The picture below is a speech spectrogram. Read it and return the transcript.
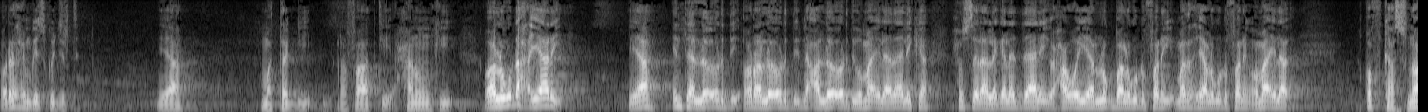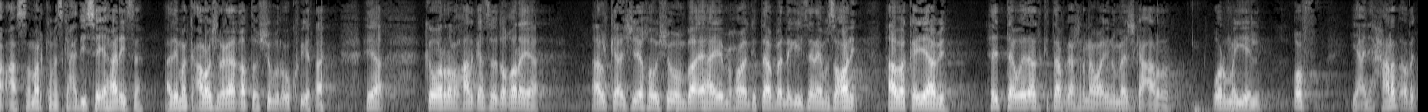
oo raximkiisa ku jirta. Ya matagii rafaadkii xanuunkii waa lagu dhex ciyaari ya intaa loo ordi horaa loo ordi dhinaca loo ordi wamaa ilaa dalika xusalaa lagala daalay waxaa weeyaan lug baa lagu dhufanay madaxyaa lagu dhufanay wamaa ilaa qofkaas noocaasa marka maskaxdiisa ay ahaanaysa adi marka caloosha lagaa qabto shubun ku yaraa ya ka warraba xaalkaasoo doqonaya halkan sheekhow shubun baa ahaye muxuu kitaab baan dhegeysanaya masoconi haba ka yaabin. Xitaa wadaad kitaabka akhrina waa inuu meesha ka cararo. War ma yeelin. Qof yani xaalad adag.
